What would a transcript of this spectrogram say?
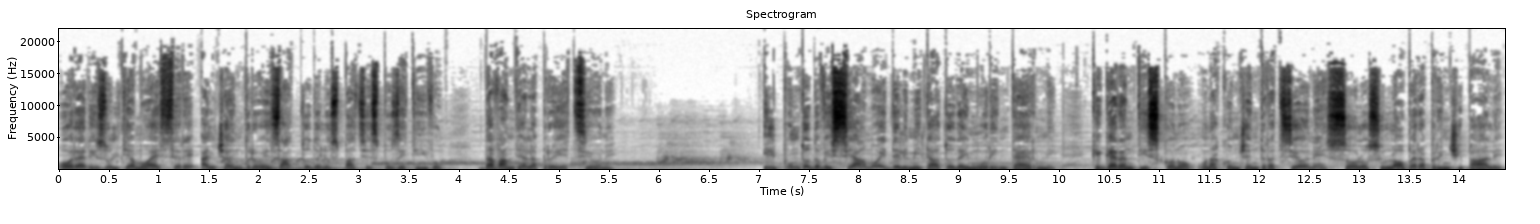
Ora risultiamo essere al centro esatto dello spazio espositivo, davanti alla proiezione. Il punto dove siamo è delimitato dai muri interni, che garantiscono una concentrazione solo sull'opera principale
